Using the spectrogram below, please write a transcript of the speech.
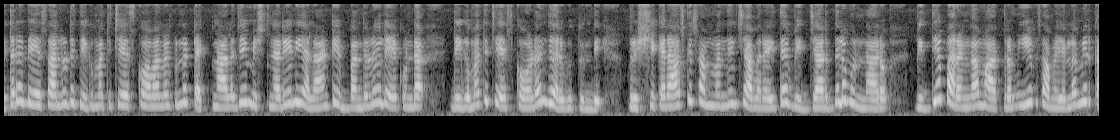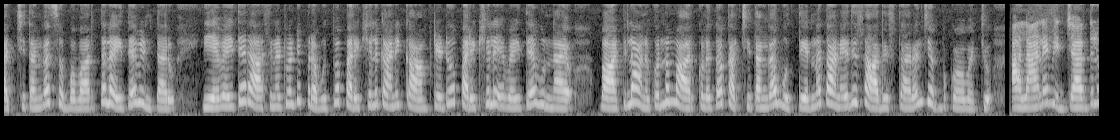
ఇతర దేశాల నుండి దిగుమతి చేసుకోవాలనుకున్న టెక్నాలజీ మిషనరీని ఎలాంటి ఇబ్బందులు లేకుండా దిగుమతి చేసుకోవడం జరుగుతుంది. వృశ్చిక రాశికి సంబంధించి ఎవరైతే విద్యార్థులు ఉన్నారో విద్యపరంగా మాత్రం ఈ సమయంలో మీరు ఖచ్చితంగా శుభవార్తలు అయితే వింటారు. ఏవైతే రాసినటువంటి ప్రభుత్వ పరీక్షలు కానీ కాంపిటేటివ్ పరీక్షలు ఏవైతే ఉన్నాయో వాటిలో అనుకున్న మార్కులతో ఖచ్చితంగా ఉత్తీర్ణత అనేది సాధిస్తారని చెప్పుకోవచ్చు. అలానే విద్యార్థులు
